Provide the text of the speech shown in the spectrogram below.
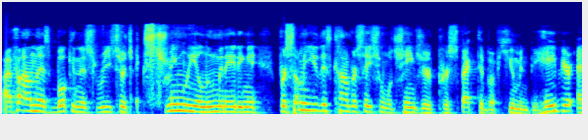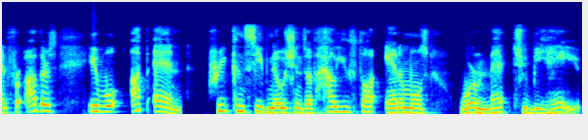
I found this book and this research extremely illuminating. For some of you, this conversation will change your perspective of human behavior, and for others, it will upend preconceived notions of how you thought animals were meant to behave.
